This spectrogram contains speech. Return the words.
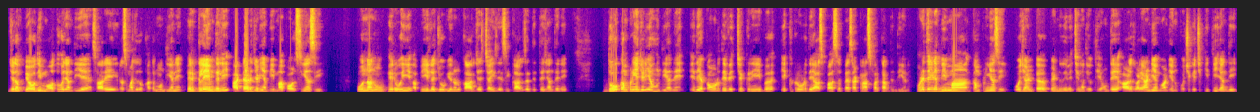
ਜਦੋਂ ਪਿਓ ਦੀ ਮੌਤ ਹੋ ਜਾਂਦੀ ਹੈ, ਸਾਰੇ ਰਸਮਾਂ ਜਦੋਂ ਖਤਮ ਹੁੰਦੀਆਂ ਨੇ, ਫਿਰ ਕਲੇਮ ਦੇ ਲਈ ਅੱਡ-ਅੱਡ ਜਿਹੜੀਆਂ ਬੀਮਾ ਪਾਲਿਸੀਆਂ ਸੀ, ਉਹਨਾਂ ਨੂੰ ਫਿਰ ਉਹੀ ਅਪੀਲ ਜੋ ਵੀ ਉਹਨਾਂ ਨੂੰ ਕਾਗਜ਼ ਚਾਹੀਦੇ ਸੀ, ਕਾਗਜ਼ ਦਿੱਤੇ ਜਾਂਦੇ ਨੇ। ਦੋ ਕੰਪਨੀਆਂ ਜਿਹੜੀਆਂ ਹੁੰਦੀਆਂ ਨੇ, ਇਹਦੇ ਅਕਾਊਂਟ ਦੇ ਵਿੱਚ ਕਰੀਬ 1 ਕਰੋੜ ਦੇ ਆਸ-ਪਾਸ ਪੈਸਾ ਟ੍ਰਾਂਸਫਰ ਕਰ ਦਿੰਦੀਆਂ ਨੇ। ਹੁਣ ਇੱਥੇ ਜਿਹੜੀਆਂ ਬੀਮਾ ਕੰਪਨੀਆਂ ਸੀ, ਉਹ ਏਜੰਟ ਪਿੰਡ ਦੇ ਵਿੱਚ ਇਹਨਾਂ ਦੇ ਉੱਥੇ ਆਉਂਦੇ ਆਲੇ ਦੁਆਲੇ ਆਂਡੀਆਂ ਗਵਾਂਡੀਆਂ ਨੂੰ ਪੁੱਛਗਿੱਛ ਕੀਤੀ ਜਾਂਦੀ।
